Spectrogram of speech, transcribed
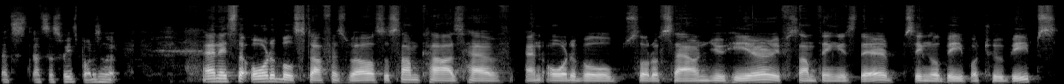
That's that's the sweet spot, isn't it? And it's the audible stuff as well. So some cars have an audible sort of sound you hear if something is there, single beep or two beeps.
